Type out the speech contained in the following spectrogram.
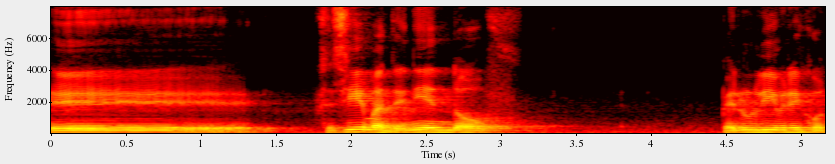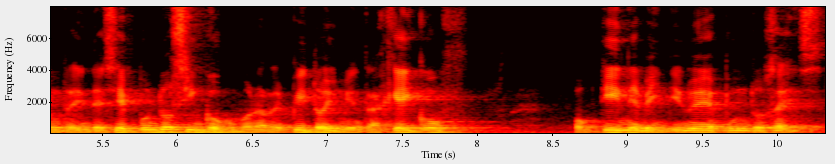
Eh, se sigue manteniendo Perú Libre con 36.5, como la repito, y mientras Keiko obtiene 29.6.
